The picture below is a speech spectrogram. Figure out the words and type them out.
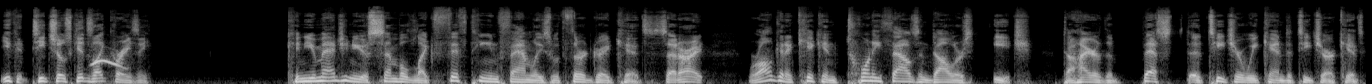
you could teach those kids like crazy. Can you imagine you assembled like 15 families with third grade kids? Said, all right, we're all going to kick in $20,000 each to hire the best uh, teacher we can to teach our kids.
